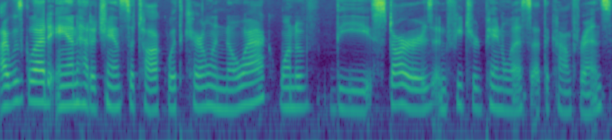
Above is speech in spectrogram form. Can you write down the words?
I was glad Anne had a chance to talk with Carolyn Nowak, one of the stars and featured panelists at the conference.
